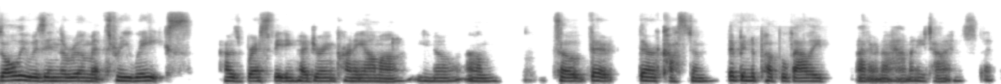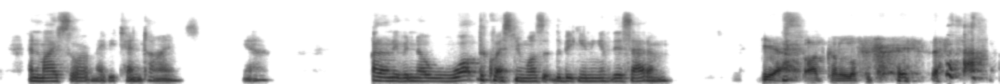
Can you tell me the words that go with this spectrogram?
Zoli was in the room at three weeks. I was breastfeeding her during pranayama. You know, um, so they're they're accustomed. They've been to Purple Valley. I don't know how many times, but and Mysore maybe ten times. Yeah. I don't even know what the question was at the beginning of this, Adam. Yeah, I've kind of lost it.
